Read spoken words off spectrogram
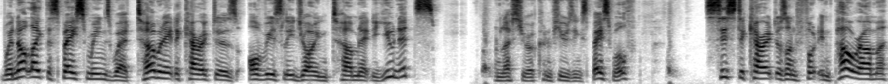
We're not like the Space Marines where Terminator characters obviously join Terminator units, unless you're a confusing Space Wolf. Sister characters on foot in power armor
